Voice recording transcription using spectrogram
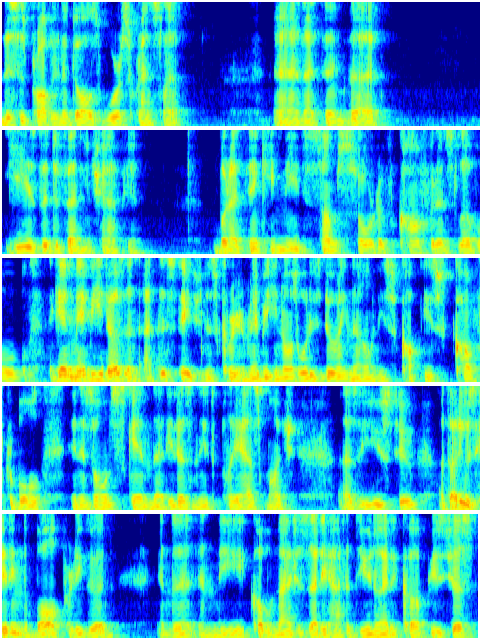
this is probably Nadal's worst Grand Slam. And I think that he is the defending champion. But I think he needs some sort of confidence level. Again, maybe he doesn't at this stage in his career. Maybe he knows what he's doing now and he's he's comfortable in his own skin that he doesn't need to play as much as he used to. I thought he was hitting the ball pretty good in the in the couple matches that he had at the United Cup. He's just,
